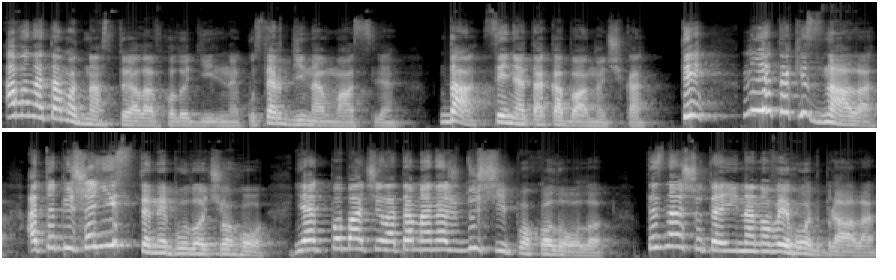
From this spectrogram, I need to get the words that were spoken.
А вона там одна стояла в холодильнику, сардіна в маслі. Да, синя така баночка. Ти? Ну я так і знала. А тобі ще їсти не було чого. Як побачила, та мене ж в душі похололо. Ти знаєш, що ти її на Новий год брала?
